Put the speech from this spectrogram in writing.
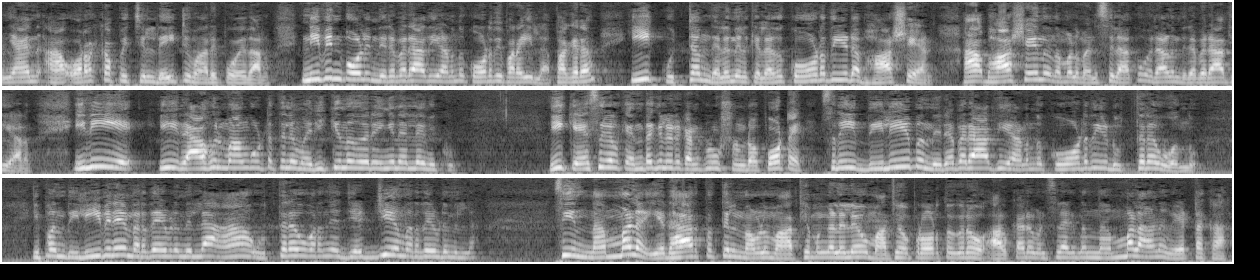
ഞാൻ ആ ഉറക്കപ്പിച്ചിൽ ഡേറ്റ് മാറിപ്പോയതാണ്. നിവിൻ പോളി നിരപരാധിയാണെന്ന് കോടതി പറയില്ല. പകരം ഈ കുറ്റം നിലനിൽക്കില്ല? അത് കോടതിയുടെ ഭാഷയാണ്. ആ ഭാഷയെന്ന് നമ്മൾ മനസ്സിലാക്കും ഒരാൾ നിരപരാധിയാണ്. ഇനി ഈ രാഹുൽ മാങ്കൂട്ടത്തിൽ മരിക്കുന്നതുവരെ ഇങ്ങനെയല്ലേ നിൽക്കും? ഈ കേസുകൾക്ക് എന്തെങ്കിലും ഒരു കൺക്ലൂഷൻ ഉണ്ടോ? പോട്ടെ. ശ്രീ ദിലീപ് നിരപരാധിയാണെന്ന് കോടതിയുടെ ഉത്തരവ് വന്നു. ഇപ്പം ദിലീപിനെയും വെറുതെ വിടുന്നില്ല ആ ഉത്തരവ് പറഞ്ഞ ജഡ്ജിയെയും വെറുതെ വിടുന്നില്ല. സി നമ്മൾ യഥാർത്ഥത്തിൽ നമ്മൾ മാധ്യമങ്ങളിലോ മാധ്യമപ്രവർത്തകരോ ആൾക്കാരോ മനസ്സിലാക്കുന്ന നമ്മളാണ് വേട്ടക്കാർ.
